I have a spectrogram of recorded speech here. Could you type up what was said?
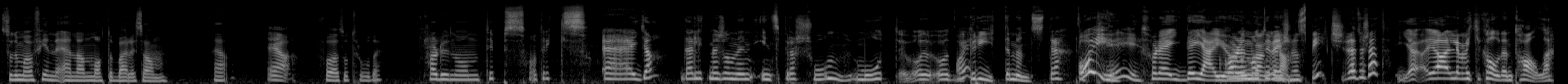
Så du må jo finne en eller annen måte å bare liksom ja. få deg til å tro det. Har du noen tips og triks? Eh, ja. det er litt mer sånn en inspirasjon mot å, å bryte mønstre. Oi! For det, det jeg gjør Har du en noen ganger, motivational speech, rett og slett? ja, ja, eller jeg vil ikke kalle det en tale.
